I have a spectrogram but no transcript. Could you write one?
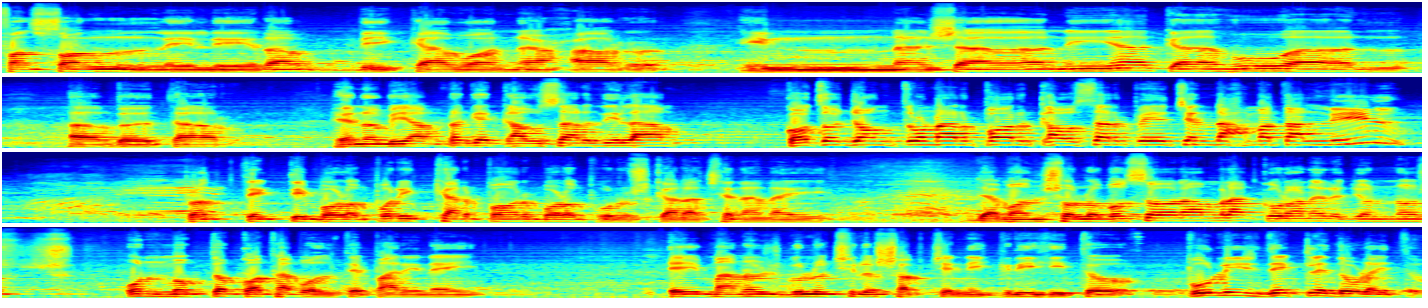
ফসল্লি লিরাব্বিকা ওয়ানহার। ইন্না শানিয়াকা হুয়াল আবতার। হে নবী, আপনাকে কাউসার দিলাম। কত যন্ত্রণার পর কাউসার পেয়েছেন রাহমাত আল্লিল প্রত্যেকটি বড় পরীক্ষার পর বড় পুরস্কার আছে না নাই? যেমন ষোলো বছর আমরা কোরআনের জন্য উন্মুক্ত কথা বলতে পারি নাই। এই মানুষগুলো ছিল সবচেয়ে নিগৃহীত। পুলিশ দেখলে দৌড়াইতো।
